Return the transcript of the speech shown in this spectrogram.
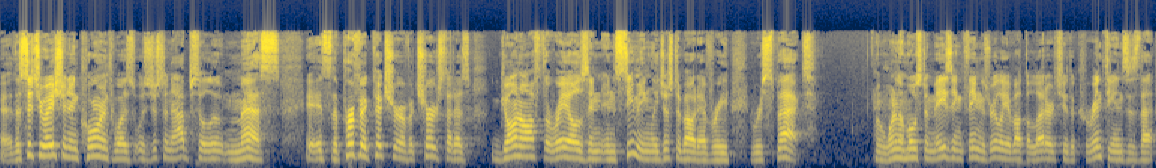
Uh, the situation in Corinth was, was just an absolute mess. It's the perfect picture of a church that has gone off the rails in, in seemingly just about every respect. one of the most amazing things, really, about the letter to the Corinthians is that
